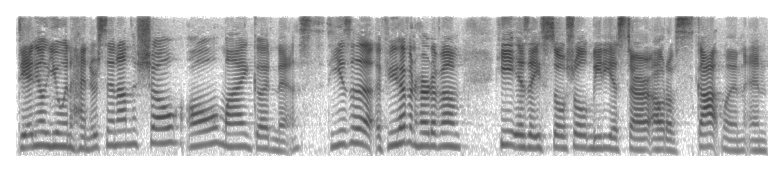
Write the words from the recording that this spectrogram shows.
Daniel Ewan Henderson on the show. Oh my goodness. He's a, if you haven't heard of him, he is a social media star out of Scotland and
